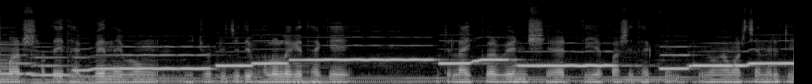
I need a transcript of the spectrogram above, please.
আমার সাথেই থাকবেন এবং ভিডিওটি যদি ভালো লাগে থাকে এটা লাইক করবেন, শেয়ার দিয়ে পাশে থাকবেন এবং আমার চ্যানেলটি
